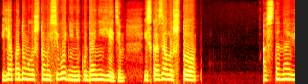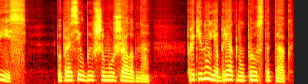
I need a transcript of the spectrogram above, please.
И я подумала, что мы сегодня никуда не едем, и сказала, что Остановись, попросил бывший муж жалобно. Про кино я брякнул просто так.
